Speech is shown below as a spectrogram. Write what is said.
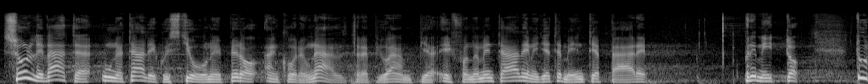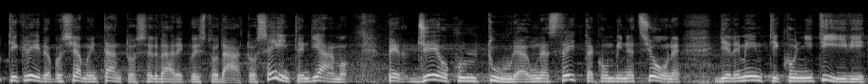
Sollevata una tale questione, però ancora un'altra più ampia e fondamentale immediatamente appare. Premetto Tutti credo possiamo intanto osservare questo dato. Se intendiamo per geocultura una stretta combinazione di elementi cognitivi,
